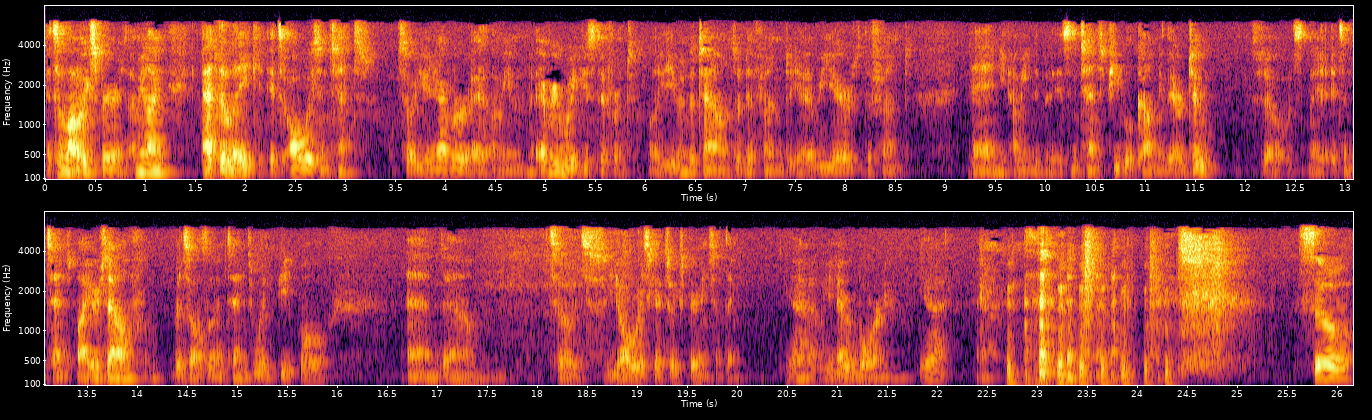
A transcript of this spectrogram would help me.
it's a lot of experience. I mean, like at the lake, it's always intense. So you never. I mean, every week is different. Like even the towns are different. yeah, Every year is different. And I mean, it's intense. People coming there too. So it's it's intense by yourself, but it's also intense with people. And um, so it's you always get to experience something. You Yeah. know, you're never bored. Yeah. So,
